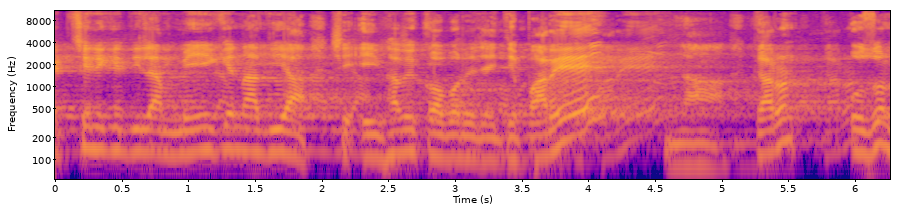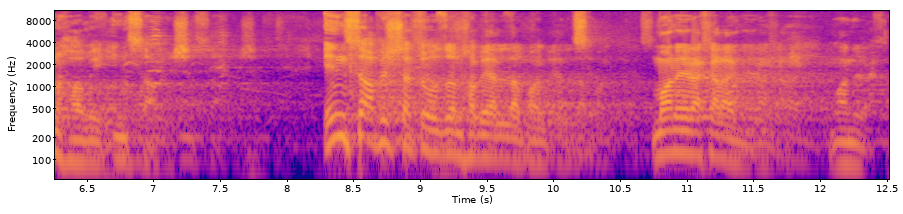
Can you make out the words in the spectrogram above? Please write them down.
এক ছেলেকে দিলাম, মেয়েকে না দিয়া সে এইভাবে কবরে যাইতে পারে না। কারণ ওজন হবে ইনসাফের সাথে। ইনসাফের সাথে ওজন হবে আল্লাহ বলছে মনে রাখা লাগবে মনে রাখা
